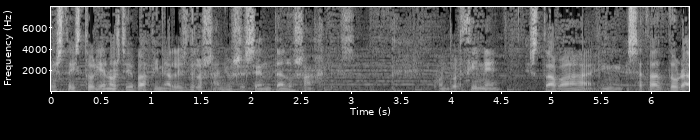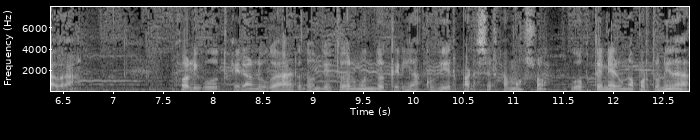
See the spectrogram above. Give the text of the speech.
Esta historia nos lleva a finales de los años 60 en Los Ángeles, cuando el cine estaba en esa edad dorada. Hollywood era un lugar donde todo el mundo quería acudir para ser famoso u obtener una oportunidad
